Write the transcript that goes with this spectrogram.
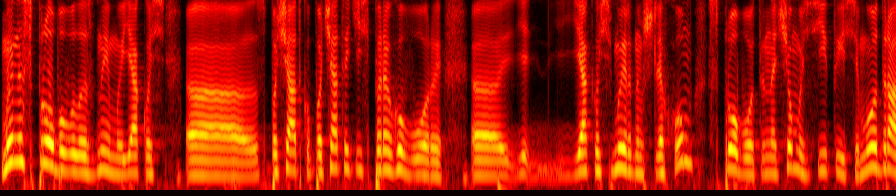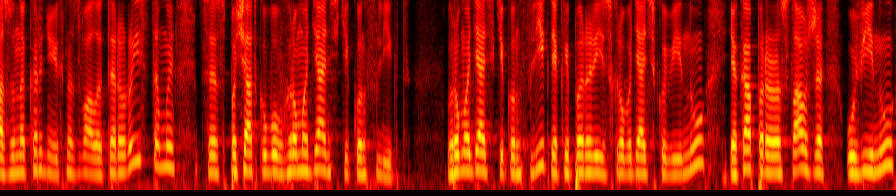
Ми не спробували з ними якось е, спочатку почати якісь переговори, е, якось мирним шляхом спробувати на чомусь зійтися. Ми одразу на корню їх назвали терористами. Це спочатку був громадянський конфлікт. Громадянський конфлікт, який переріс громадянську війну, яка переросла вже у війну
